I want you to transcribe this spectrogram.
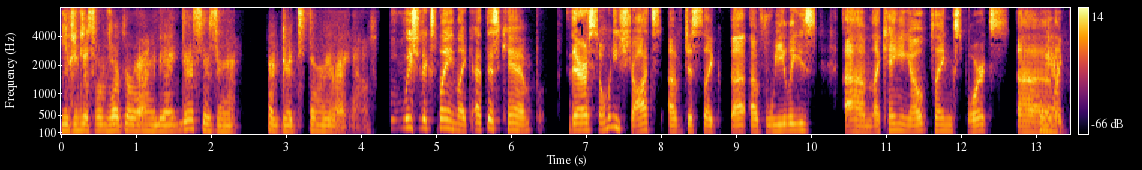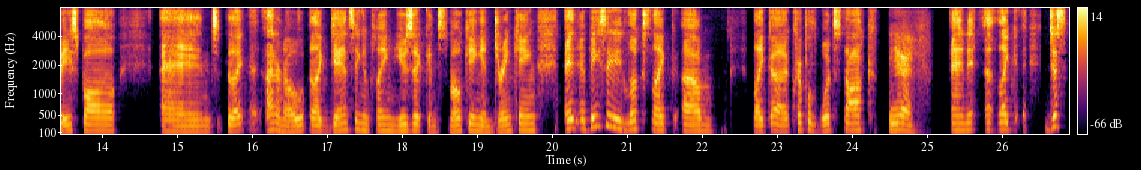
you can just look around and be like, this isn't a good story right now. we should explain like at this camp there are so many shots of just like uh, of wheelies um like hanging out playing sports uh Yeah. like baseball and like i don't know like dancing and playing music and smoking and drinking. It, it basically looks like um like uh crippled woodstock. Yeah, and it, uh, like just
